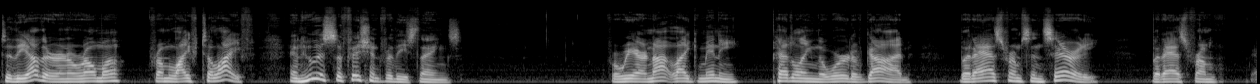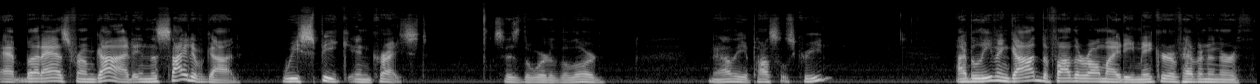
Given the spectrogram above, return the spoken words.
to the other an aroma from life to life. And who is sufficient for these things? For we are not like many, peddling the word of God, but as from sincerity, but as from but as from God, in the sight of God we speak in Christ, says the word of the Lord. Now, the Apostles' Creed. I believe in God, the Father Almighty, maker of heaven and earth,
